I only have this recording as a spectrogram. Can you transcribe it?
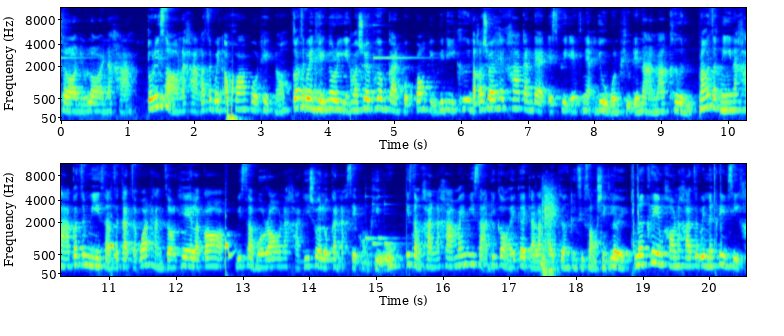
ชะลอริ้วรอยนะคะ ตัวที่2นะคะก็จะเป็น Aqua Protect เนาะก็จะเป็นเทคโนโลยีมาช่วยเพิ่มการปกป้องผิวที่ดีขึ้นแล้วก็ช่วยให้ค่ากันแดด SPF เนี่ยอยู่บนผิวได้นานมากขึ้น นอกจากนี้นะคะก็จะมีสารสกัดจากว่านหางจระเข้แล้วก็วิซาโบรอลนะคะที่ช่วยลดการอักเสบของผิว ที่สำคัญนะคะ ไม่มีสารที่ก่อให้เกิดการระคายเคืองถึง 12 ชนิดเลย เนื้อครีมเขานะคะจะเป็นเนื้อครีมสีข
